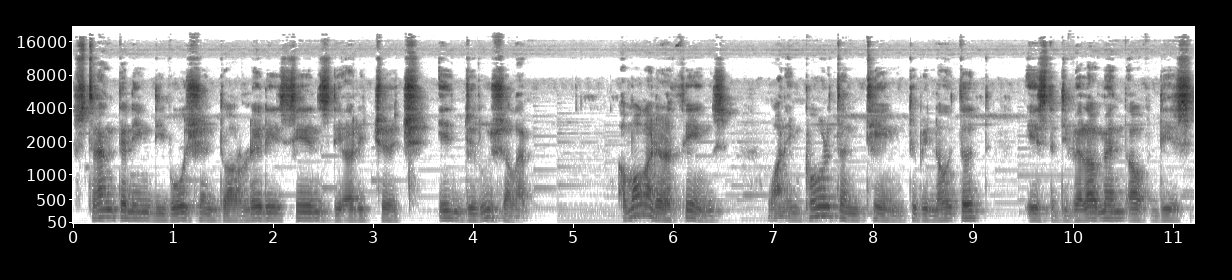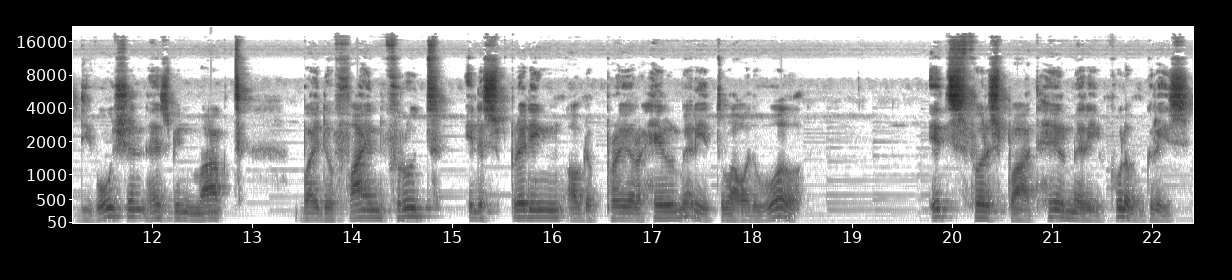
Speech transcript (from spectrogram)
strengthening devotion to Our Lady since the early church in Jerusalem. Among other things, one important thing to be noted is the development of this devotion has been marked by the fine fruit in the spreading of the prayer Hail Mary throughout the world. Its first part, Hail Mary, full of grace,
